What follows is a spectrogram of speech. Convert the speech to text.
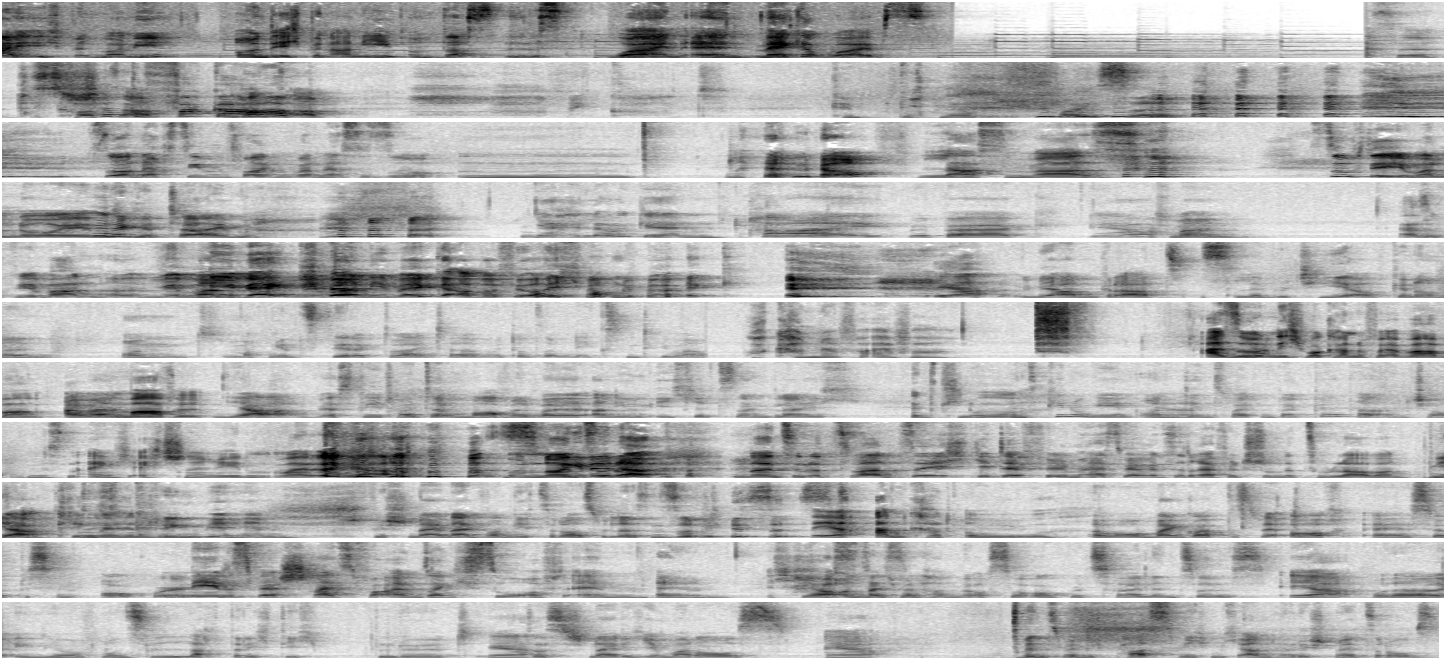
Hi, ich bin Moni Und ich bin Anni. und das ist Wine and Make-up Vibes. Just shut the fuck up. Oh mein Gott. Kein Bock mehr auf Scheiße. So, nach sieben Folgen war das so, mm, Hör auf. lassen wir's. Such dir jemand neuen. Had a good time. Ja, hello again. Hi, we're back. Ja, Ich meine, also wir waren, wir waren nie weg. Wir waren nie weg, aber für euch waren wir weg. Ja, Wir haben gerade Celebrity aufgenommen und machen jetzt direkt weiter mit unserem nächsten Thema. Wakanda Forever. Also Ja. nicht Wakanda Forever, aber, Aber Marvel. Ja, es geht heute um Marvel, weil Anni und ich jetzt dann gleich Ins Kino. ins Kino gehen und Ja. den zweiten Black Panther anschauen. Wir müssen eigentlich echt schnell reden, weil Ja, um speed 19 it up. Uhr, 19.20 Uhr geht der Film, heißt wir haben jetzt eine Dreiviertelstunde zum Labern. Ja, kriegen wir das hin. kriegen wir hin. Wir schneiden einfach nichts raus, wir lassen so wie es ist. Ja, Uncut, oh. Oh mein Gott, das wäre auch, äh, es wäre ein bisschen awkward. Nee, das wäre scheiße, vor allem sage ich so oft ähm, Ähm, Ich ja, und das. manchmal haben wir auch so awkward silences. Ja, Oder irgendjemand von uns lacht richtig blöd. Ja. Das schneide ich immer raus. ja. Wenn es mir nicht passt, wie ich mich anhöre, ich schneide es raus.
